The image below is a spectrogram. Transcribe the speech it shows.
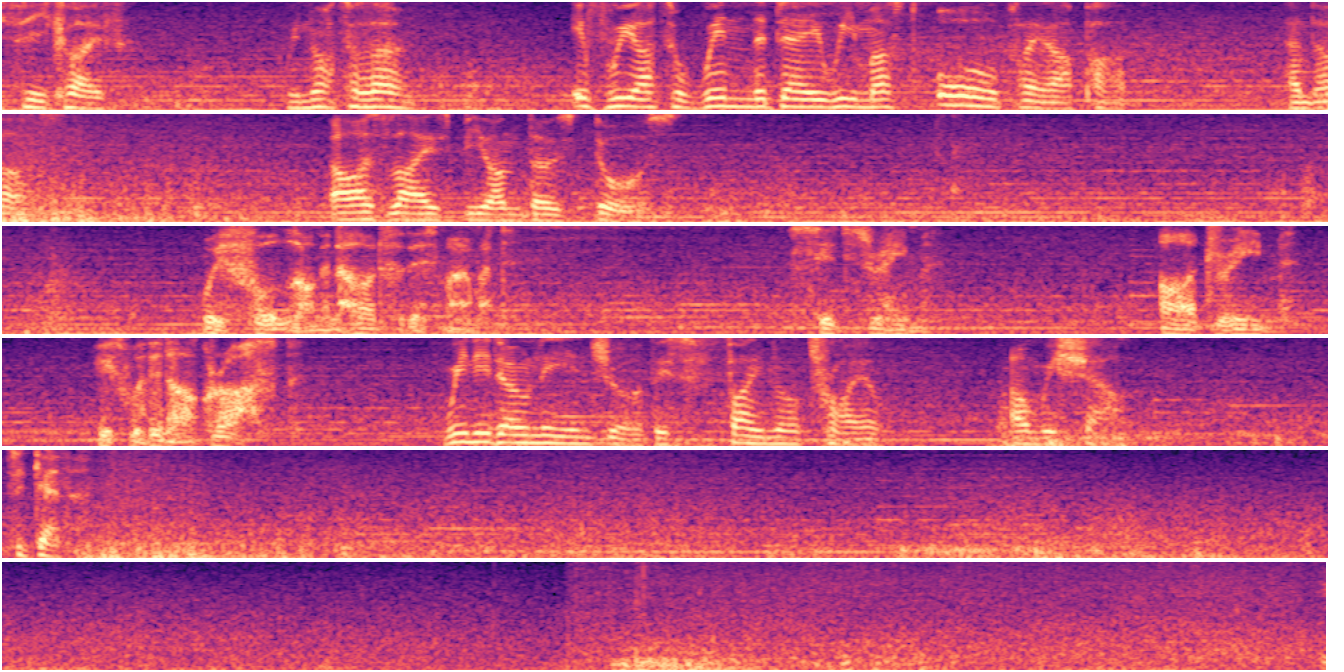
You see, Clive, we're not alone. If we are to win the day, we must all play our part. And ours. Ours lies beyond those doors. We've fought long and hard for this moment. Cid's dream, our dream, is within our grasp. We need only endure this final trial, and we shall. Together.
